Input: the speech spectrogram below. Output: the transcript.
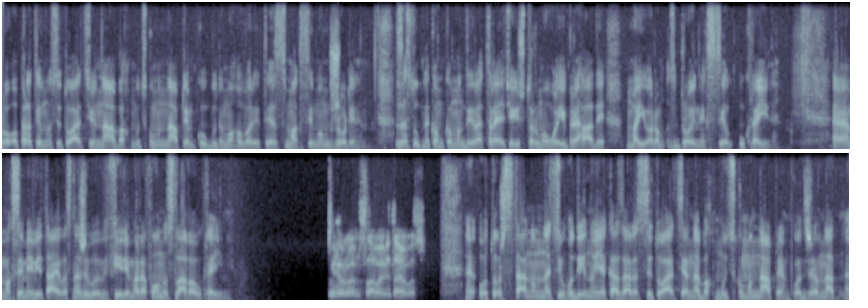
Про оперативну ситуацію на Бахмутському напрямку будемо говорити з Максимом Жоріним, заступником командира 3-ї штурмової бригади, майором Збройних сил України. Е, Максиме, вітаю вас наживо в ефірі марафону. Слава Україні! Героям слава вітаю вас. Е, Отож, станом на цю годину, яка зараз ситуація на Бахмутському напрямку? Адже е,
